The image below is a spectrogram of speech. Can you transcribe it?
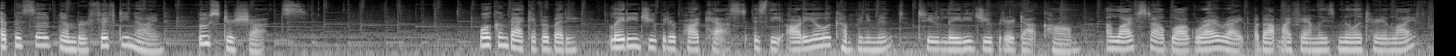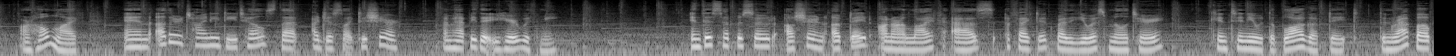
Episode number 59 Booster Shots. Welcome back, everybody. Lady Jupiter Podcast is the audio accompaniment to LadyJupiter.com, a lifestyle blog where I write about my family's military life, our home life, and other tiny details that I just like to share. I'm happy that you're here with me. In this episode, I'll share an update on our life as affected by the U.S. military, continue with the blog update, then wrap up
